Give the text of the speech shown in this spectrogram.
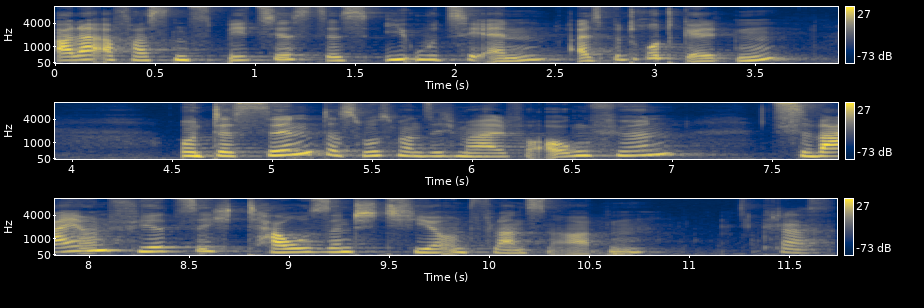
aller erfassten Spezies des IUCN als bedroht gelten. Und das sind, das muss man sich mal vor Augen führen, 42.000 Tier- und Pflanzenarten. Krass.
